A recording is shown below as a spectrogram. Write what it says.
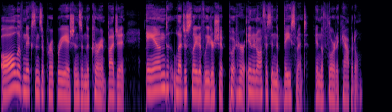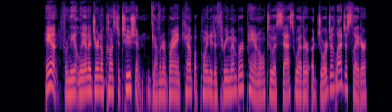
all of Nixon's appropriations in the current budget, and legislative leadership put her in an office in the basement in the Florida Capitol. And from the Atlanta Journal Constitution, Governor Brian Kemp appointed a three member panel to assess whether a Georgia legislator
